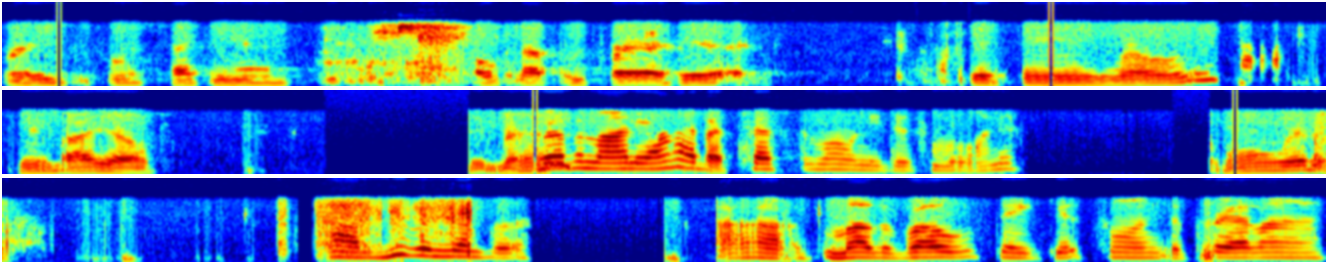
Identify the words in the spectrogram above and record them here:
praise report, checking in. Open up in prayer here and get things rolling. Anybody else? Amen. Reverend Lonnie, I have a testimony this morning. Come on with it. Um, you remember uh, Mother Rose they gets on the prayer line?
